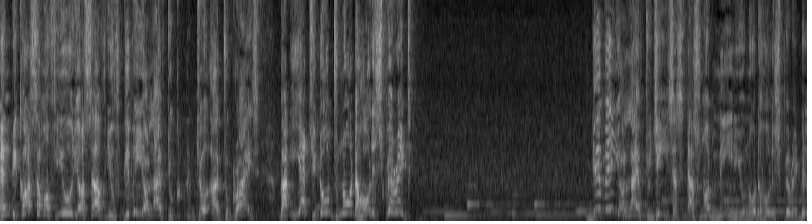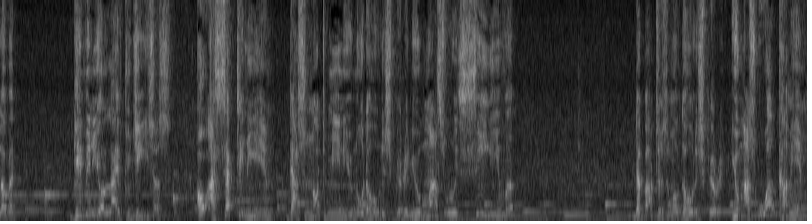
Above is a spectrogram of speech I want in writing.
And because some of you yourself, you've given your life to, to, uh, to Christ, but yet you don't know the Holy Spirit. Giving your life to Jesus does not mean you know the Holy Spirit, beloved. Giving your life to Jesus or accepting Him does not mean you know the Holy Spirit. You must receive the baptism of the Holy Spirit. You must welcome Him.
